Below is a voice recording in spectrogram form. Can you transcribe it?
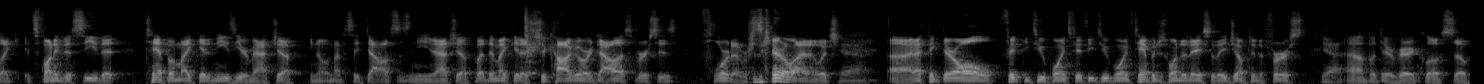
like it's funny to see that Tampa might get an easier matchup. You know, not to say Dallas is an easy matchup, but they might get a Chicago or Dallas versus Florida versus Carolina, which Yeah. uh, and I think they're all 52 points, 52 points. Tampa just won today, so they jumped into first. Yeah. uh, but they're very close. So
